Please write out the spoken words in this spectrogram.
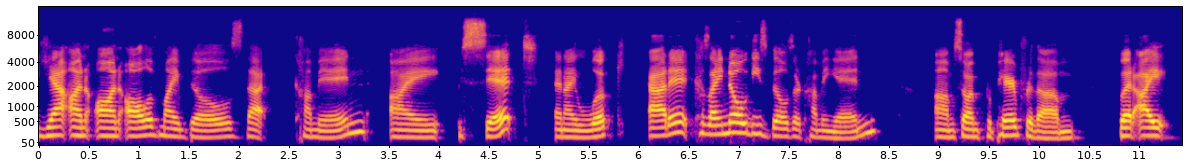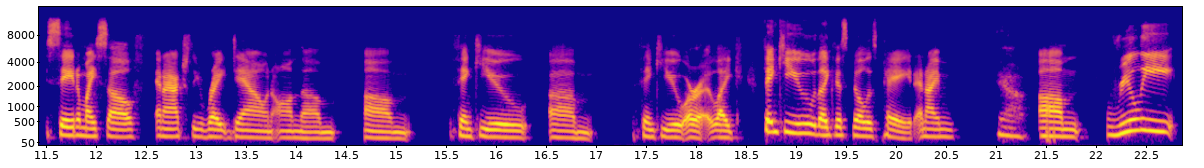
yeah, on on all of my bills that come in, I sit and I look at it cuz I know these bills are coming in. Um so I'm prepared for them, but I say to myself and I actually write down on them um thank you um thank you or like thank you like this bill is paid and i'm yeah. um really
